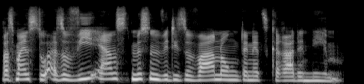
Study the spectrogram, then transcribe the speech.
Was meinst du? Also wie ernst müssen wir diese Warnung denn jetzt gerade nehmen?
